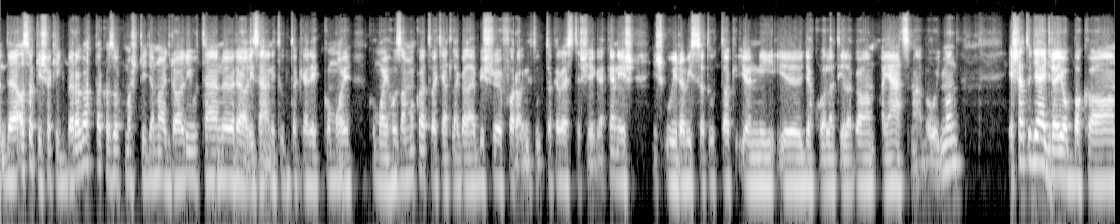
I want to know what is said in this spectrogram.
de azok is, akik beragadtak, azok most így a nagy rally után realizálni tudtak elég komoly, komoly hozamokat, vagy hát legalábbis faragni tudtak a veszteségeken, és, és újra vissza tudtak jönni gyakorlatilag a, a játszmába, úgymond. És hát ugye egyre jobbak a,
